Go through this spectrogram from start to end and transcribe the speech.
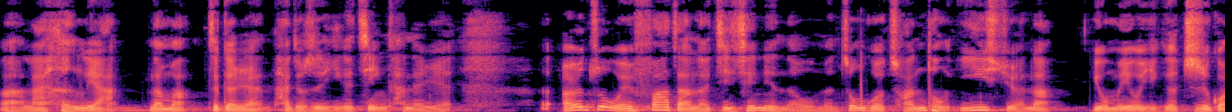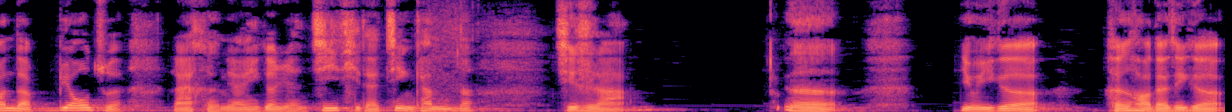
啊来衡量，那么这个人他就是一个健康的人。而作为发展了几千年的我们中国传统医学呢？有没有一个直观的标准来衡量一个人机体的健康呢？其实啊，嗯，有一个很好的这个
